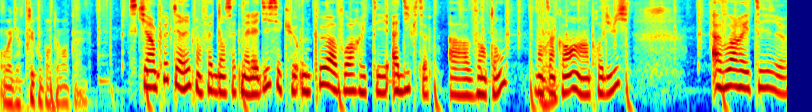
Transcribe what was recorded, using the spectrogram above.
on va dire très comportementale. Ce qui est un peu terrible en fait dans cette maladie, c'est qu'on peut avoir été addict à 20 ans, 25 ans à un produit, avoir été euh,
